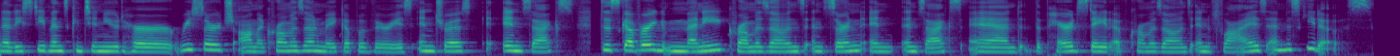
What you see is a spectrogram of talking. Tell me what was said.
Nettie Stevens continued her research on the chromosome makeup of various interest, insects, discovering many chromosomes in certain in- insects and the paired state of chromosomes in flies and mosquitoes.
